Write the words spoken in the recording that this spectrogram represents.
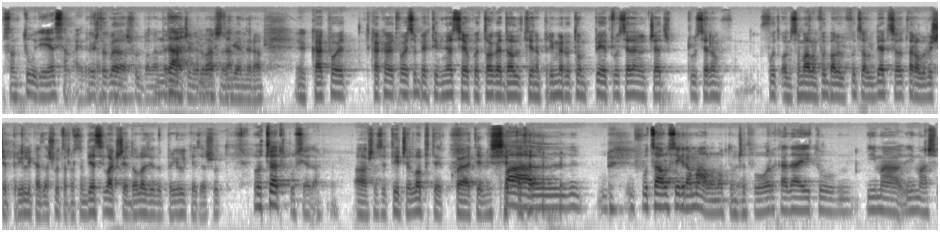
sam tu gdje jesam. Ajde, I što tako. gledaš futbal na taj Da, način, vjerovatno generalno. E, Kakvo je, kakav je tvoj subjektivni osjećaj oko toga, da li ti je, na primjer, u tom 5 plus 1 ili 4 plus 1 fut, odnosno malom futbalu ili futsalu, gdje ti se otvaralo više prilika za šut, odnosno gdje si lakše dolazio do prilike za šut? 4 plus 1. A što se tiče lopte, koja ti je više... Pa, u futsalu se igra malo loptom četvorka, da i tu ima, imaš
